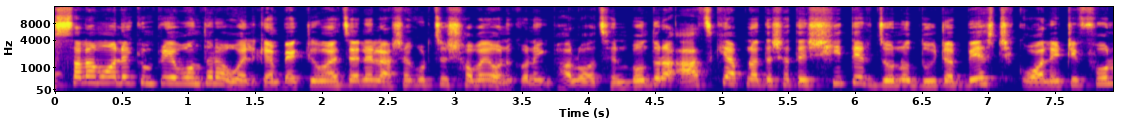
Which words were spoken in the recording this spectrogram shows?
আসসালামু আলাইকুম প্রিয় বন্ধুরা, welcome back to my channel. আশা করছি সবাই অনেক অনেক ভালো আছেন। বন্ধুরা, আজকে আপনাদের সাথে শীতের জন্য দুইটা best quality full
